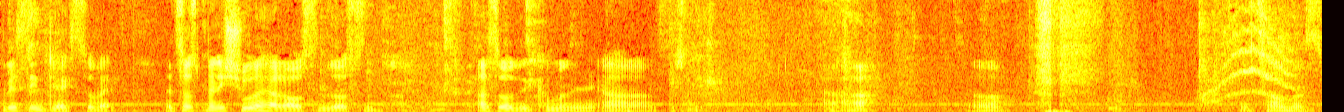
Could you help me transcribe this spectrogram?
wir sind gleich soweit. Jetzt hast du meine Schuhe herauslassen. Achso, die kann man nicht. Ah, verstehe. Ah, so. Jetzt haben wir es.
